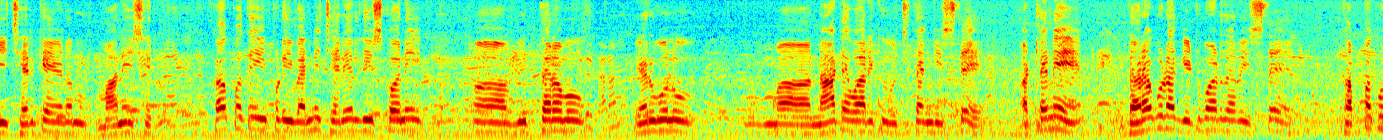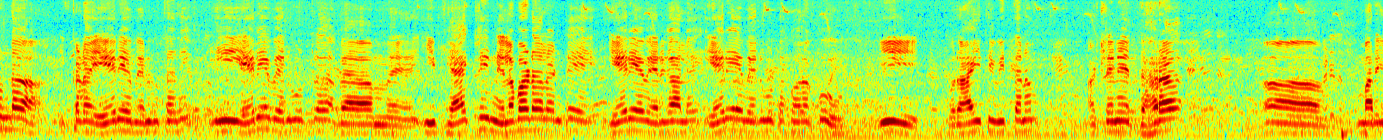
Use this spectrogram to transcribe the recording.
ఈ చెరికేయడం మానేసారు కాకపోతే ఇప్పుడు ఇవన్నీ చర్యలు తీసుకొని విత్తనము ఎరువులు మా నాటే వారికి ఉచితంగా ఇస్తే అట్లనే ధర కూడా గిట్టుబాటు ధర ఇస్తే తప్పకుండా ఇక్కడ ఏరియా పెరుగుతుంది. ఈ ఏరియా పెరుగుట ఈ ఫ్యాక్టరీ నిలబడాలంటే ఏరియా పెరగాలి. ఏరియా పెరుగుట కొరకు ఈ రాయితీ విత్తనం అట్లనే ధర మరి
